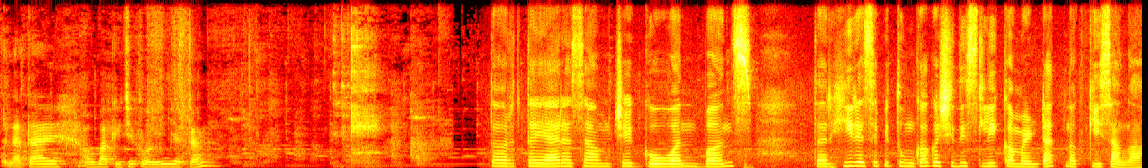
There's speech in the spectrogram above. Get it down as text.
जाल्यार आतां हांव बाकीचें करून घेता. तर तयार आसा आमचे गोवन बन्स. तर ही रेसिपी तुमकां कशी दिसली कमेंटात नक्की सांगा.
